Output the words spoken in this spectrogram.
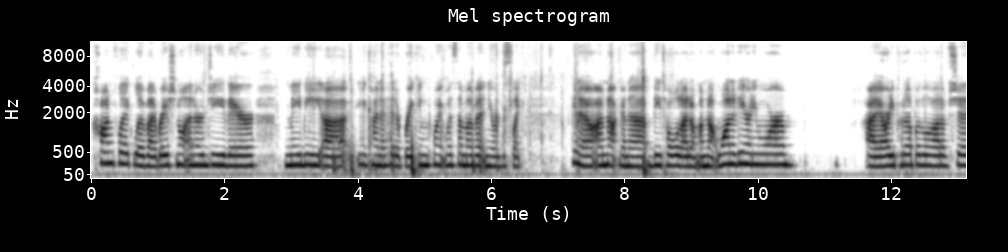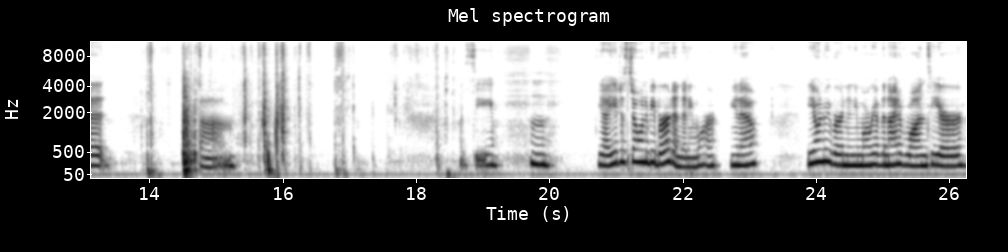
conflict, low vibrational energy there maybe uh, you kind of hit a breaking point with some of it and you were just like, you know, I'm not to be told I don't, I'm not wanted here anymore. I already put up with a lot of shit. Um, let's see. Hmm. Yeah, you just don't want to be burdened anymore, you know? You don't want to be burdened anymore. We have the Nine of Wands here.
